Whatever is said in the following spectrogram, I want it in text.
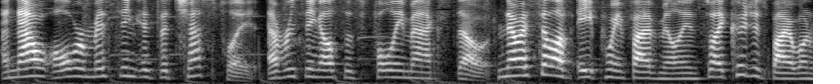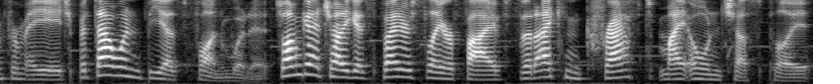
And now all we're missing is the chest plate. Everything else is fully maxed out. Now I still have 8.5 million, so I could just buy one from AH, but that wouldn't be as fun, would it? So I'm gonna try to get Spider Slayer 5 so that I can craft my own chest plate.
